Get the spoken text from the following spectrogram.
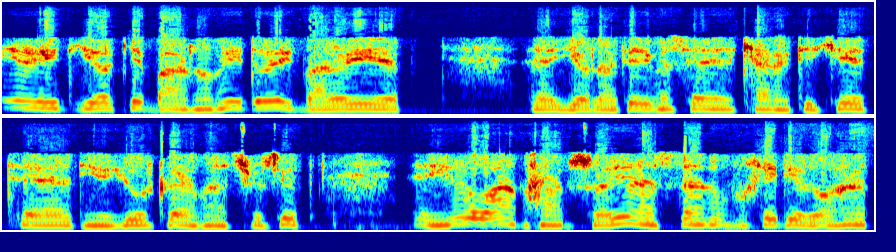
میارید یا که برنامه دارید برای ایالتی مثل کراتیکت نیویورک و مساچوست اینا با هم همسایه هستن و خیلی راحت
